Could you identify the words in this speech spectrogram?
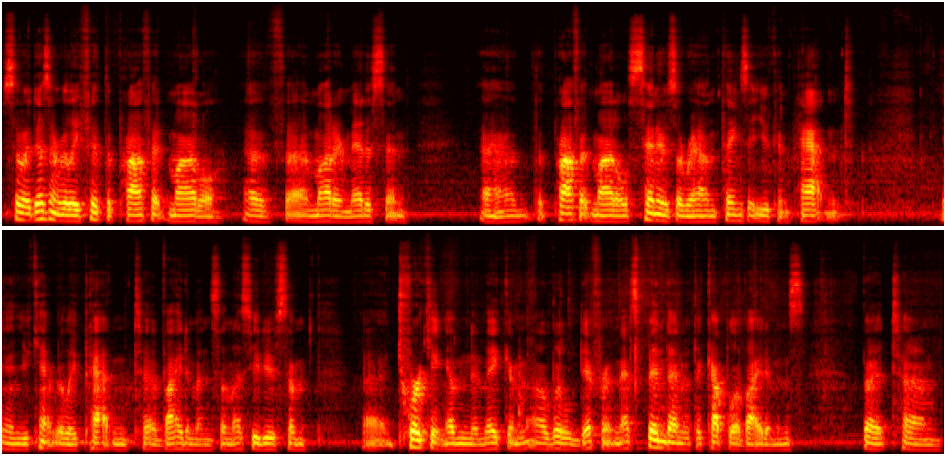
So it doesn't really fit the profit model of uh, modern medicine. Uh, the profit model centers around things that you can patent. And you can't really patent uh, vitamins unless you do some uh, twerking them to make them a little different. That's been done with a couple of vitamins, but um,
